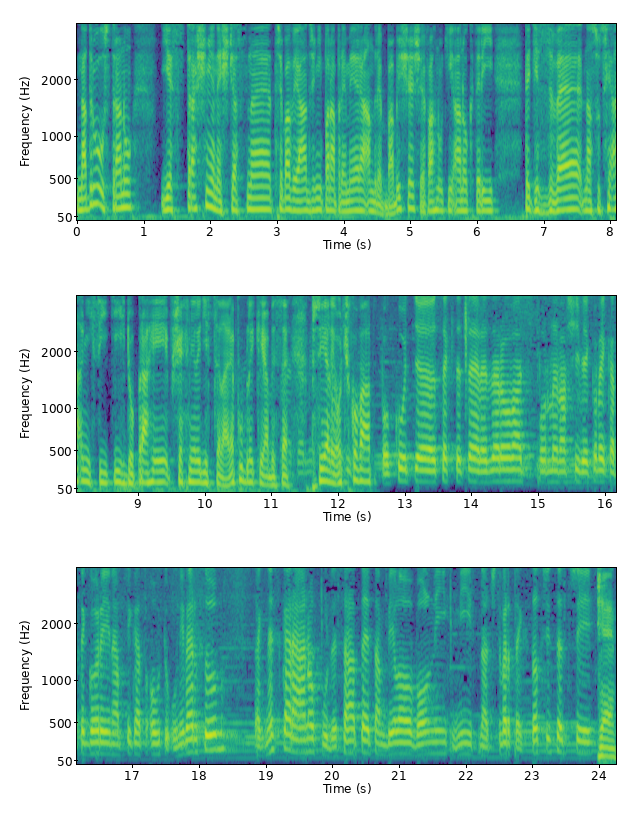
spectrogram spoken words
Na druhou stranu je strašně nešťastné třeba vyjádření pana premiéra Andre Babiše, šéfa hnutí ANO, který teď zve na sociálních sítích do Prahy všechny lidi z celé republiky, aby se přijeli očkovat. Pokud eh, se chcete rezervovat podle vaší věkové kategorii například Outu Universum, tak dneska ráno v půl desáté tam bylo volných míst na čtvrtek 133. Že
